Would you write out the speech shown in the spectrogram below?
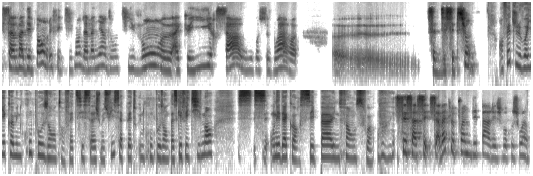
ça va dépendre effectivement de la manière dont ils vont euh, accueillir ça ou recevoir euh, cette déception. En fait, je le voyais comme une composante. En fait, c'est ça. Je me suis dit, ça peut être une composante parce qu'effectivement, on est d'accord, c'est pas une fin en soi. c'est ça. Ça va être le point de départ et je vous rejoins.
